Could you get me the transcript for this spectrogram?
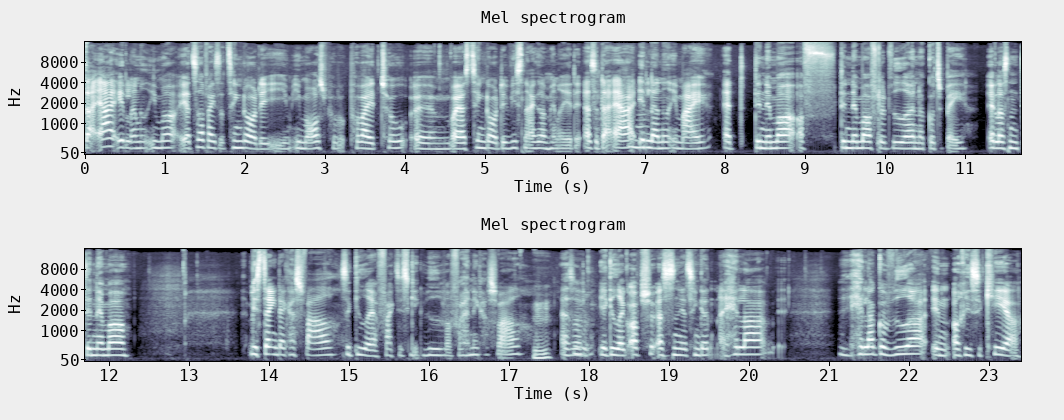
der er et eller andet i mig. Jeg sad faktisk og tænkte over det i, i morges på, på vej i tog, øh, hvor jeg også tænkte over det, vi snakkede om, Henriette. Altså, der er mm. et eller andet i mig, at det er, nemmere at, det er nemmere at flytte videre, end at gå tilbage. Eller sådan, det er nemmere... Hvis der er en, der ikke har svaret, så gider jeg faktisk ikke vide, hvorfor han ikke har svaret. Mm. Altså, mm. jeg gider ikke opsøge... Altså, sådan, jeg tænker, hellere, hellere gå videre, end at risikere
